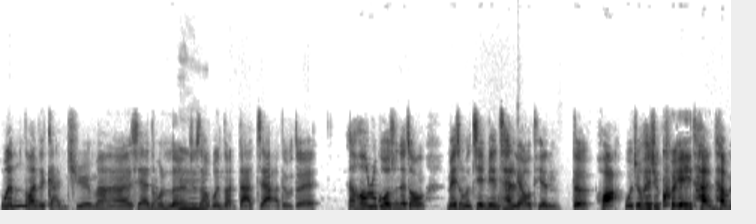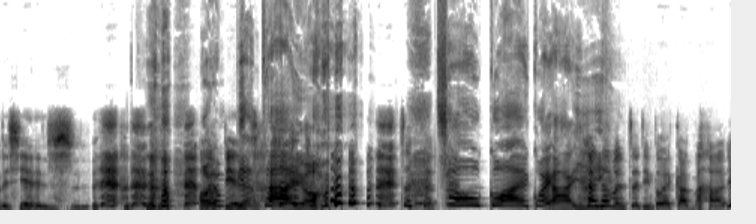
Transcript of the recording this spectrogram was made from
温暖的感觉嘛。现在那么冷，就是要温暖大家，对不对？然后如果是那种没什么见面在聊天的话，我就会去窥探他们的现实 好像变态哦。真的 超怪怪阿姨，看他们最近都在干嘛？因为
